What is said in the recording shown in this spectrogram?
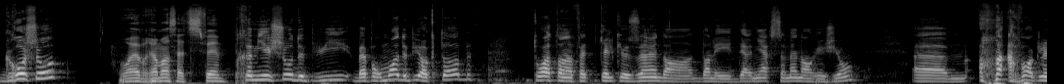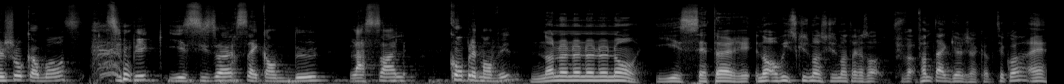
Gros show? Ouais, vraiment satisfait. Premier show depuis... Ben pour moi, depuis octobre. Toi, t'en as fait quelques-uns dans, dans les dernières semaines en région. Euh, avant que le show commence, typique, il est 6h52, la salle complètement vide. Non, non, non, non, non, non. Il est 7h. Et... Non, oui, excuse-moi, excuse-moi, t'as raison. Ferme ta gueule, Jacob. Tu sais quoi? Hein?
